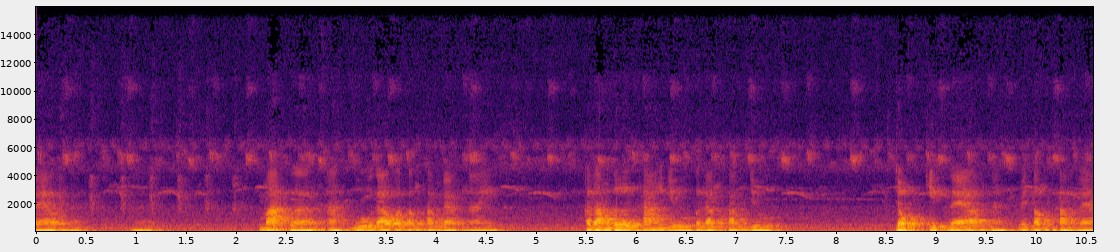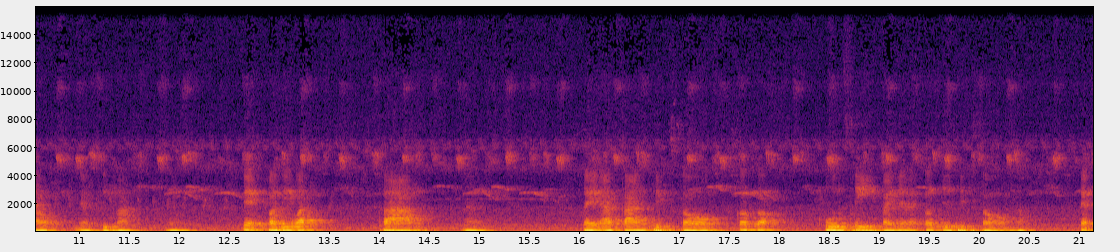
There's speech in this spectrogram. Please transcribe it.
แล้วนะนะมรรคเหรออะรู้แล้วว่าต้องทำแบบไหนกำลังเดินทางอยู่กำลัง ทำอยู่ จบกิจแล้วนะไม่ต้องทำแล้ว เนี่ยคือมรรคนะเนี่ยปฏิวัติสามนะในอาการสิบสองก็ก็คูณสี่ไปนั่แหละก็คือสิบสองนะเนี่ย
